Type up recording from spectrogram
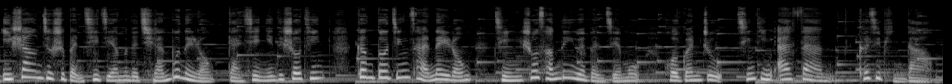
以上就是本期节目的全部内容，感谢您的收听。更多精彩内容，请收藏订阅本节目或关注蜻蜓 FM 科技频道。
